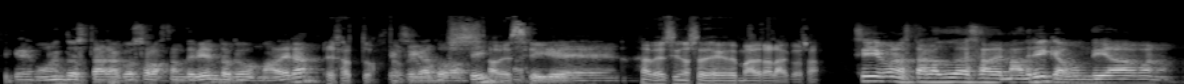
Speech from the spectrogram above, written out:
Así que de momento está la cosa bastante bien, toquemos madera. Exacto. Que siga todo así. A ver, si, a ver si no se desmadra la cosa. Sí, bueno, está la duda esa de Madrid, que algún día, bueno,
